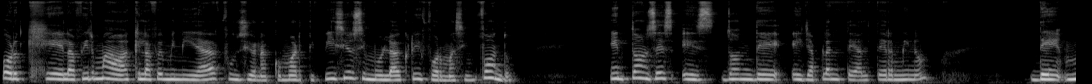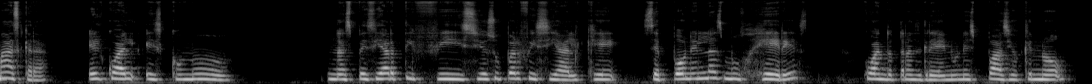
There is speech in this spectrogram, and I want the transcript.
porque él afirmaba que la feminidad funciona como artificio, simulacro y forma sin fondo. Entonces es donde ella plantea el término de máscara, el cual es como una especie de artificio superficial que se ponen las mujeres cuando transgreden un espacio que no,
